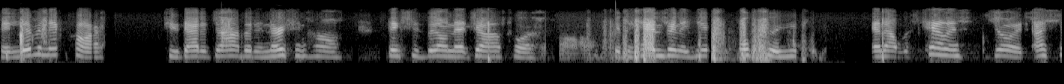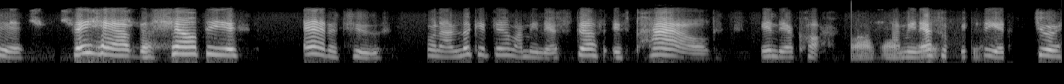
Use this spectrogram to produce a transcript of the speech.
They live in their car. She's got a job at a nursing home. I think she's been on that job for, if it hadn't been a year, close to a year. And I was telling George, I said, they have the healthiest attitude. When I look at them, I mean, their stuff is piled in their car. I mean, that's what we see. It's sure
